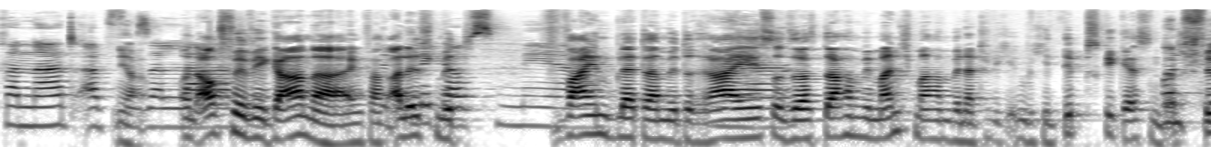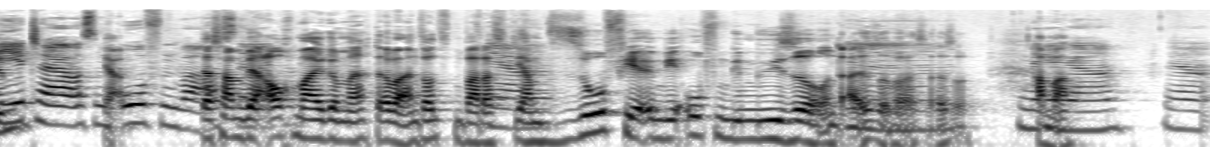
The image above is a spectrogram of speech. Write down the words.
Granatapfelsalat. Und auch für Veganer einfach Mit alles Blick mit. Weinblätter, mit Reis Ja. und sowas. Da haben wir manchmal haben wir natürlich irgendwelche Dips gegessen. Das Und stimmt. Feta aus dem Ja, Ofen war Das haben wir auch mal gemacht, aber ansonsten war das, die Ja. haben so viel irgendwie Ofengemüse und all sowas. Also Hammer. Mega. Ja.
